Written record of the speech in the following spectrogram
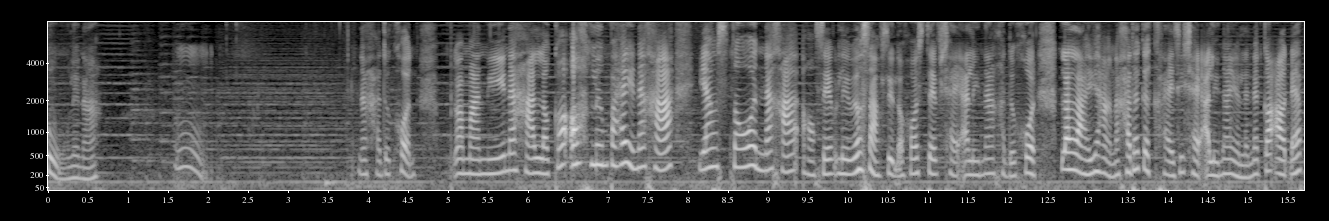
สูงเลยนะ อืม นะคะทุกคนประมาณนี้นะคะ แล้วก็อ๋อลืมไปนะคะยามสโตนนะคะของเซฟเลเวล30 แล้วเพราะเซฟใช้อารีนาค่ะทุกคนหลายๆอย่างนะคะ ถ้าเกิดใครที่ใช้อารีนาอยู่แล้วนี่ยก็เอาแอป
